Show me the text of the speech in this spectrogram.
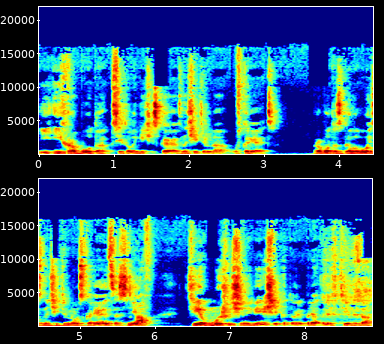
И их работа психологическая значительно ускоряется. Работа с головой значительно ускоряется, сняв те мышечные вещи, которые прятались в теле. Да?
